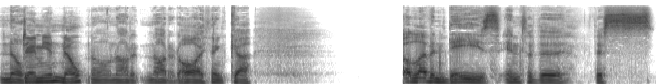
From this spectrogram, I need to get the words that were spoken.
No. Damien? No. No, not at, not at all. I think uh, eleven days into the this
